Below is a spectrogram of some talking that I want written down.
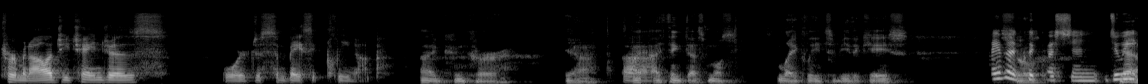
terminology changes or just some basic cleanup. I concur. Yeah, Uh, I, I think that's most likely to be the case. I have a quick question. Do we,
